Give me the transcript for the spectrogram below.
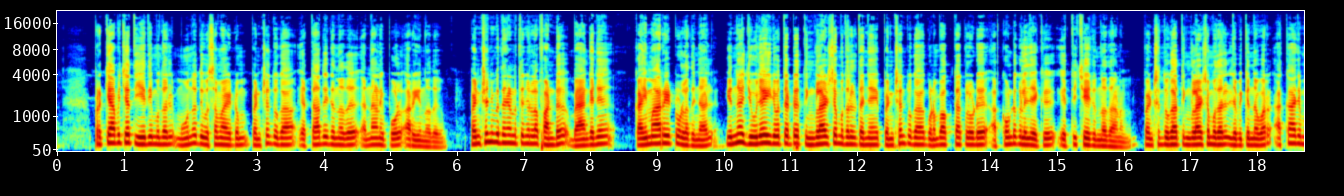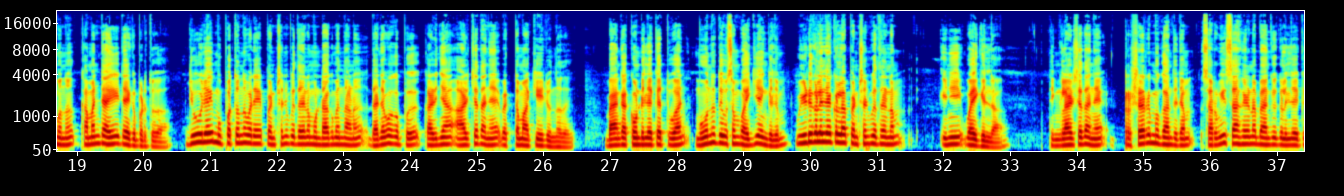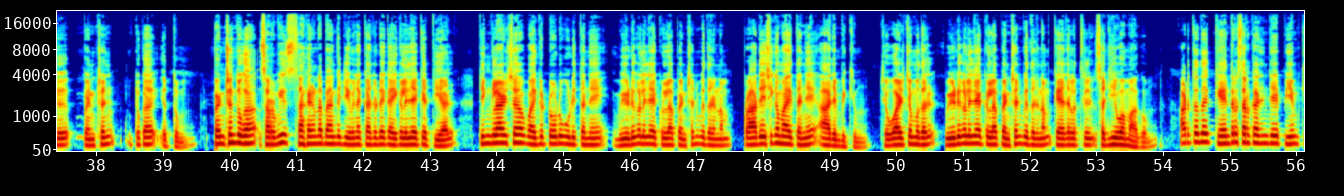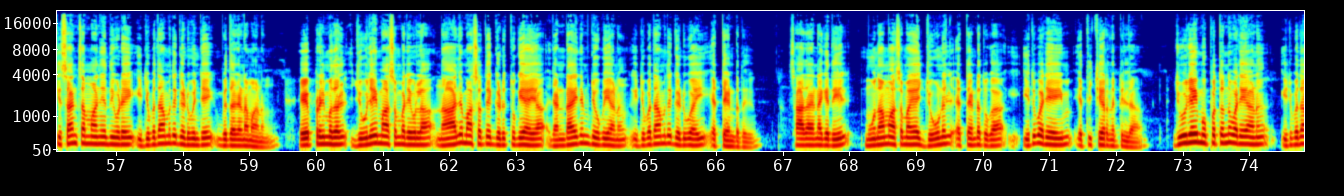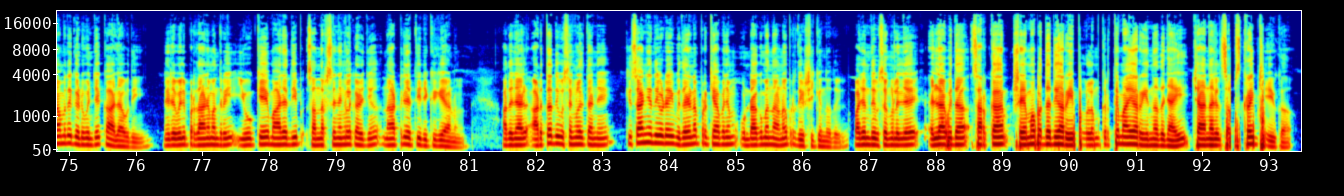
പ്രഖ്യാപിച്ച തീയതി മുതൽ മൂന്ന് ദിവസമായിട്ടും പെൻഷൻ തുക എത്താതിരുന്നത് എന്നാണ് ഇപ്പോൾ അറിയുന്നത്. പെൻഷൻ വിതരണത്തിനുള്ള ഫണ്ട് ബാങ്കിന് കൈമാറിയിട്ടുള്ളതിനാൽ ഇന്ന് ജൂലൈ ഇരുപത്തെട്ട് തിങ്കളാഴ്ച മുതൽ തന്നെ പെൻഷൻ തുക ഗുണഭോക്താക്കളുടെ അക്കൗണ്ടുകളിലേക്ക് എത്തിച്ചേരുന്നതാണ്. പെൻഷൻ തുക തിങ്കളാഴ്ച മുതൽ ലഭിക്കുന്നവർ അക്കാര്യമൊന്ന് കമന്റായി രേഖപ്പെടുത്തുക. ജൂലൈ മുപ്പത്തൊന്ന് വരെ പെൻഷൻ വിതരണം ഉണ്ടാകുമെന്നാണ് ധനവകുപ്പ് കഴിഞ്ഞ ആഴ്ച തന്നെ വ്യക്തമാക്കിയിരുന്നത്. ബാങ്ക് അക്കൗണ്ടിലേക്ക് എത്തുവാൻ മൂന്ന് ദിവസം വൈകിയെങ്കിലും വീടുകളിലേക്കുള്ള പെൻഷൻ വിതരണം ഇനി വൈകില്ല. തിങ്കളാഴ്ച തന്നെ ട്രഷറി മുഖാന്തരം സർവീസ് സഹകരണ ബാങ്കുകളിലേക്ക് പെൻഷൻ തുക എത്തും. പെൻഷൻ തുക സർവീസ് സഹകരണ ബാങ്ക് ജീവനക്കാരുടെ കൈകളിലേക്ക് എത്തിയാൽ തിങ്കളാഴ്ച വൈകിട്ടോടുകൂടി തന്നെ വീടുകളിലേക്കുള്ള പെൻഷൻ വിതരണം പ്രാദേശികമായി തന്നെ ആരംഭിക്കും. ചൊവ്വാഴ്ച മുതൽ വീടുകളിലേക്കുള്ള പെൻഷൻ വിതരണം കേരളത്തിൽ സജീവമാകും. അടുത്തത് കേന്ദ്ര സർക്കാരിന്റെ പി എം കിസാൻ സമ്മാൻ നിധിയുടെ ഇരുപതാമത് ഗഡുവിന്റെ വിതരണമാണ്. ഏപ്രിൽ മുതൽ ജൂലൈ മാസം വരെയുള്ള നാല് മാസത്തെ ഗഡുത്തുകയായ രണ്ടായിരം രൂപയാണ് ഇരുപതാമത് ഗഡുവായി എത്തേണ്ടത്. സാധാരണഗതിയിൽ മൂന്നാം മാസമായ ജൂണിൽ എത്തേണ്ട തുക ഇതുവരെയും എത്തിച്ചേർന്നിട്ടില്ല. ജൂലൈ മുപ്പത്തൊന്ന് വരെയാണ് ഇരുപതാമത് ഗഡുവിന്റെ കാലാവധി. നിലവിൽ പ്രധാനമന്ത്രി യു കെ മാലദ്വീപ് സന്ദർശനങ്ങൾ കഴിഞ്ഞ് നാട്ടിലെത്തിയിരിക്കുകയാണ്. അതിനാൽ അടുത്ത ദിവസങ്ങളിൽ തന്നെ കിസാൻ നിധിയുടെ വിതരണ പ്രഖ്യാപനം ഉണ്ടാകുമെന്നാണ് പ്രതീക്ഷിക്കുന്നത്. വരും ദിവസങ്ങളിലെ എല്ലാവിധ സർക്കാർ ക്ഷേമ പദ്ധതി അറിയിപ്പുകളും കൃത്യമായി അറിയുന്നതിനായി ചാനൽ സബ്സ്ക്രൈബ് ചെയ്യുക.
